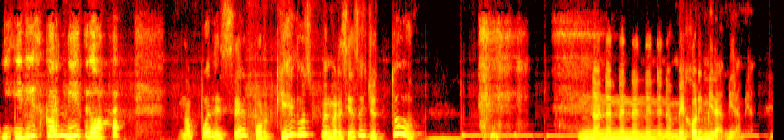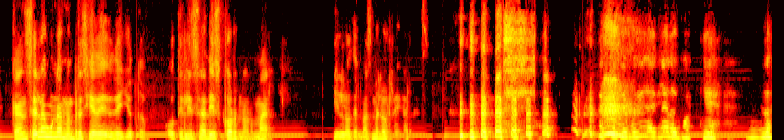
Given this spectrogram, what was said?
y Discord Nitro. No puede ser. ¿Por qué dos membresías de YouTube? No, no, no, no, no, no, no. Mejor mira, mira, mira. Cancela una membresía de, de YouTube. Utiliza Discord normal. Y lo demás me lo regalas. que se pudiera, claro, porque los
